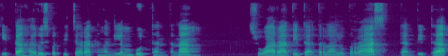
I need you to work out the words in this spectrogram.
kita harus berbicara dengan lembut dan tenang. Suara tidak terlalu keras dan tidak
